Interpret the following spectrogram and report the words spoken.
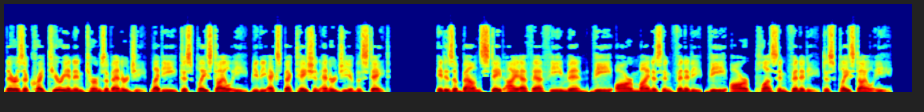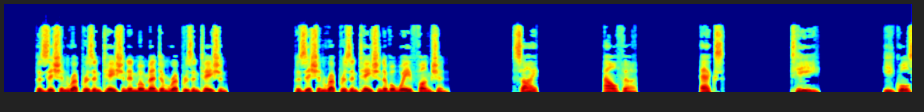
There is a criterion in terms of energy. Let E display style E be the expectation energy of the state. It is a bound state IFFE min v r minus infinity v r plus infinity display style e. Position representation and momentum representation. Position representation of a wave function psi alpha x t equals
